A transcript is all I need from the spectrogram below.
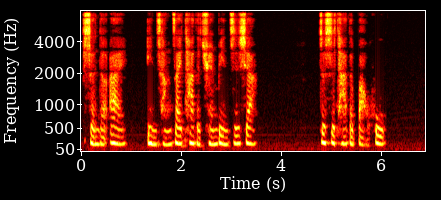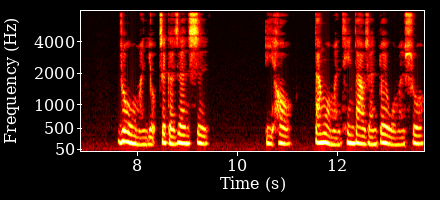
神的爱隐藏在他的权柄之下，这是他的保护。若我们有这个认识，以后当我们听到人对我们说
